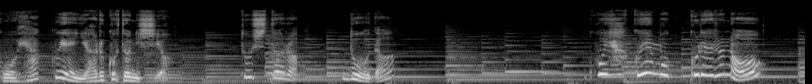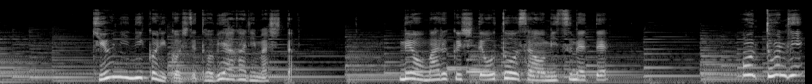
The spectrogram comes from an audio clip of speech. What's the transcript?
500円やることにしよう。としたらどうだ ?500 円もくれるの？急にニコニコして飛び上がりました。目を丸くしてお父さんを見つめて、本当に、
